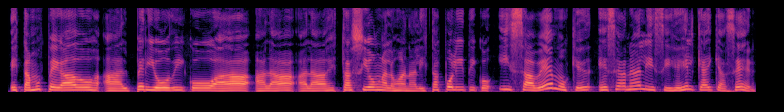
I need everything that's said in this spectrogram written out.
estamos pegados al periódico, a, la, a, la, estación, a los analistas políticos y sabemos que ese análisis es el que hay que hacer.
